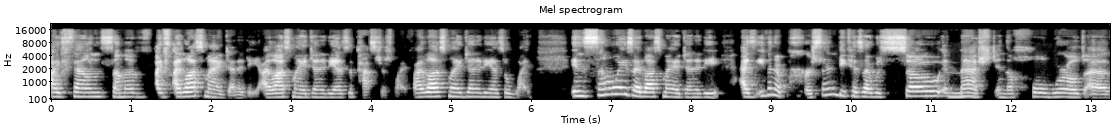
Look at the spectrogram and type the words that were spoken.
I found some of I, I lost my identity. I lost my identity as a pastor's wife. I lost my identity as a wife. In some ways, I lost my identity as even a person because I was so mm-hmm. enmeshed in the whole world of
